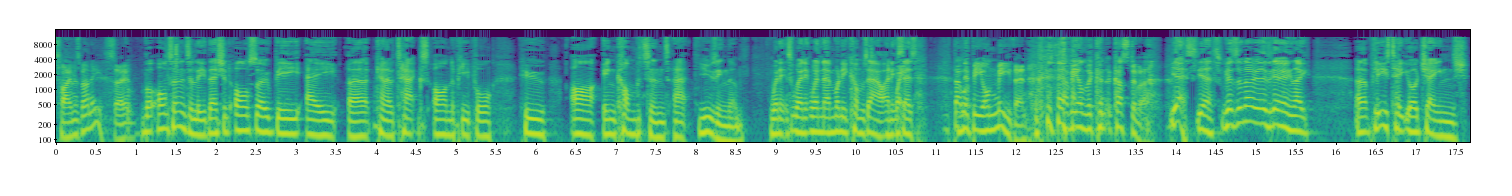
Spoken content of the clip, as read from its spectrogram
time is money. So But alternatively, there should also be a uh, kind of tax on the people who are incompetent at using them. When it's when it, when their money comes out and it Wait, says that would be on me then. That'd be on the cu- customer. Yes, yes, because I know it's going like, uh, please take your change.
